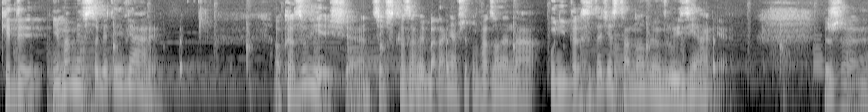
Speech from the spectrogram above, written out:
kiedy nie mamy w sobie tej wiary. Okazuje się, co wskazały badania przeprowadzone na Uniwersytecie Stanowym w Luizjanie, że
